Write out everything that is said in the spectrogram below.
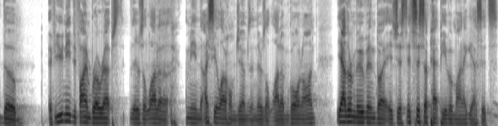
the if you need to find bro reps, there's a lot of. I mean, I see a lot of home gyms, and there's a lot of them going on. Yeah, they're moving, but it's just it's just a pet peeve of mine. I guess it's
